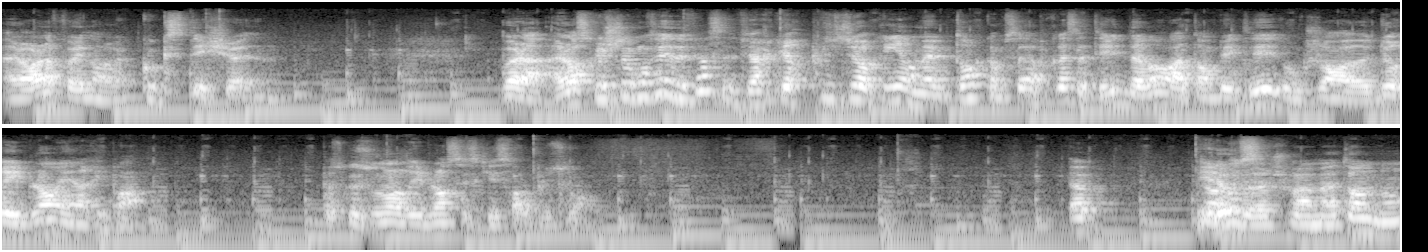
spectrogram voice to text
Alors là, faut aller dans la cook station. Voilà, alors ce que je te conseille de faire, c'est de faire cuire plusieurs riz en même temps, comme ça après ça t'évite d'avoir à t'embêter, donc genre euh, deux riz blancs et un riz brun. Parce que souvent le riz blanc c'est ce qui sort le plus souvent. Hop. Et Non, là je, aussi- vais- je vais m'attendre, non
